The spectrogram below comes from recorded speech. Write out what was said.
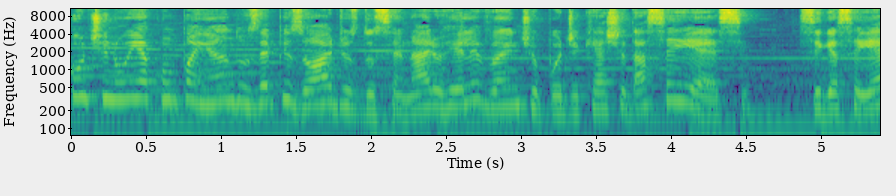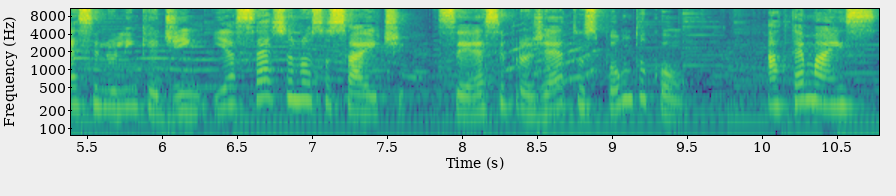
Continue acompanhando os episódios do Cenário Relevante, o podcast da CIS. Siga a CIS no LinkedIn e acesse o nosso site csprojetos.com. Até mais!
